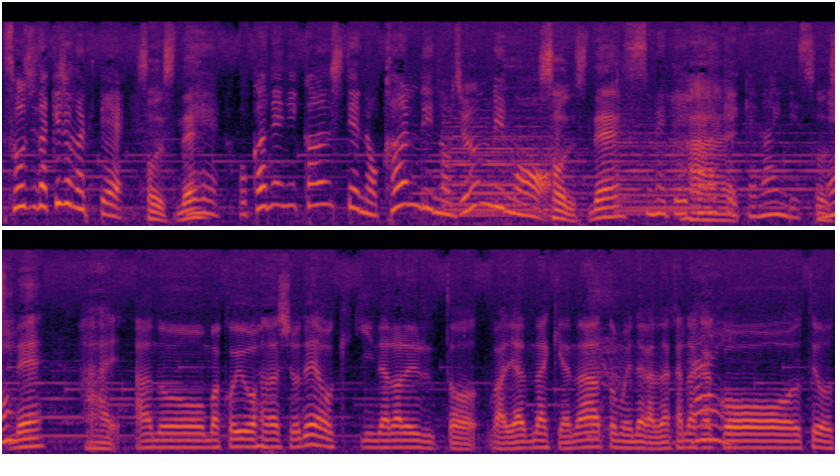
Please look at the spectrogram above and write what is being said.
掃除だけじゃなくて、そうですね。えーお金に関しての管理の準備もそうですね。進めていかなきゃいけないんですね。そうですね。はい、あのーまあこういうお話をねお聞きになられるとまあやんなきゃなと思いながらなかなかこう、手を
